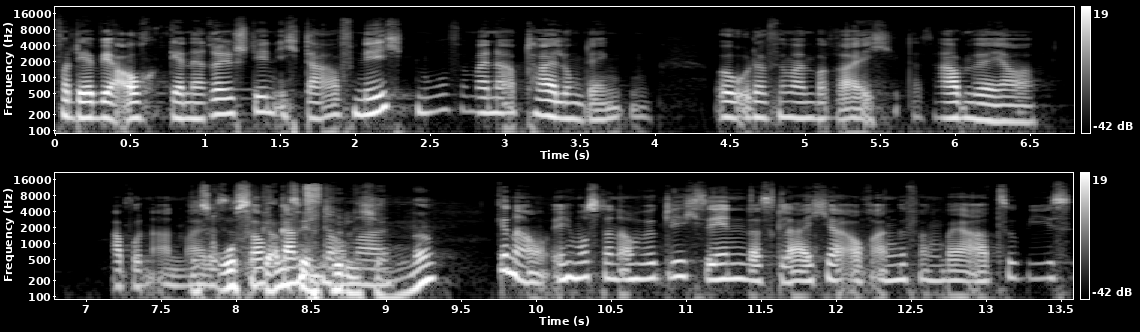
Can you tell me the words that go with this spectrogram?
vor der wir auch generell stehen. Ich darf nicht nur für meine Abteilung denken äh, oder für meinen Bereich. Das haben wir ja ab und an mal. Das, das große ist auch Ganze ganz normal. Ne? Genau, ich muss dann auch wirklich sehen, das Gleiche auch angefangen bei Azubis,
